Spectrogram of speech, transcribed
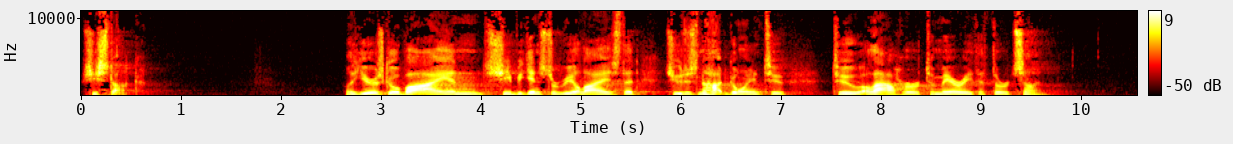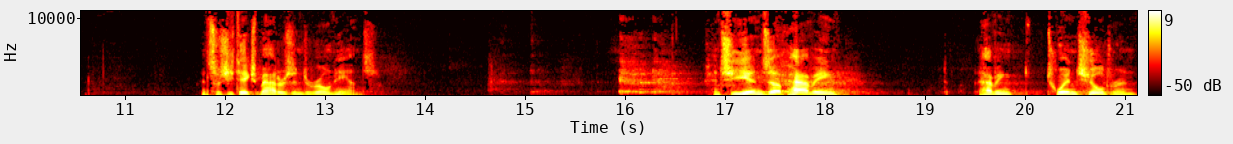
She's stuck. Well, years go by, and she begins to realize that Judah's not going to, to allow her to marry the third son. And so she takes matters into her own hands. And she ends up having, having twin children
